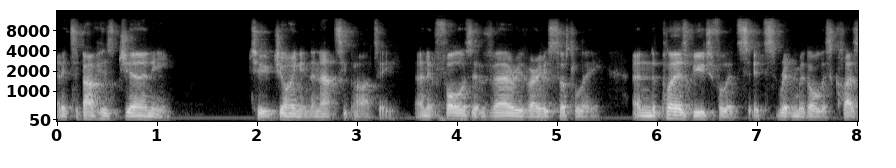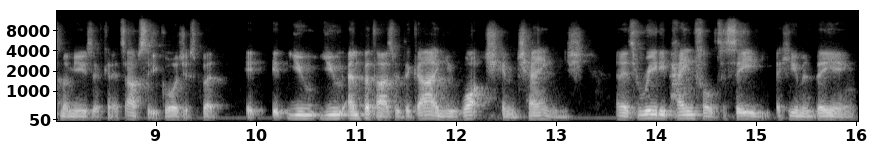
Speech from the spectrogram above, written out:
and it's about his journey to joining the Nazi Party, and it follows it very, very subtly. And the play is beautiful. It's it's written with all this klezmer music, and it's absolutely gorgeous. But it, it you you empathize with the guy, and you watch him change, and it's really painful to see a human being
